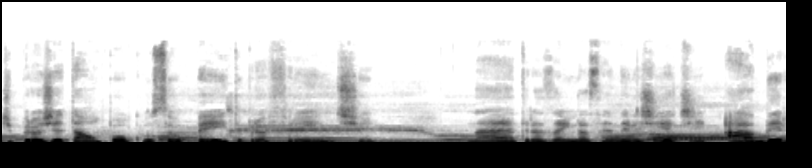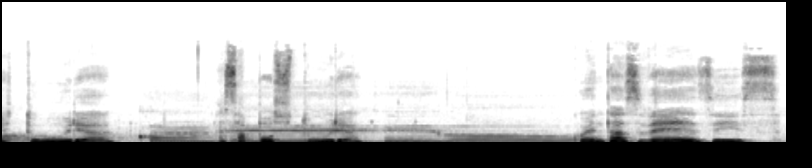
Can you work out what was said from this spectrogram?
de projetar um pouco o seu peito para frente, né, trazendo essa energia de abertura, essa postura. Quantas vezes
